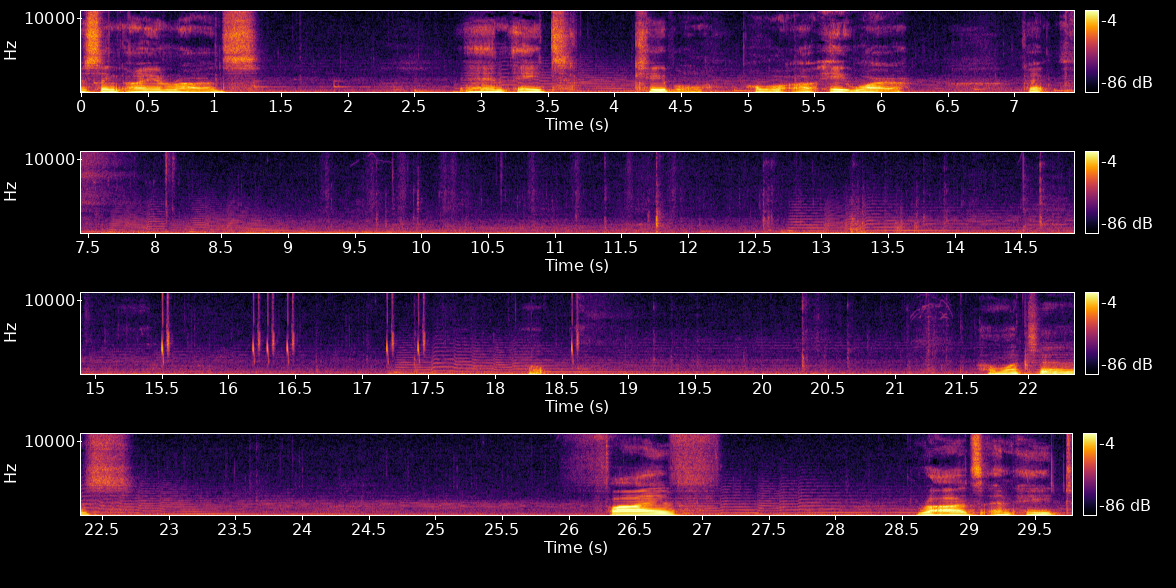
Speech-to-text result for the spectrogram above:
Missing iron rods, and eight cable, or uh, eight wire. Okay. How much is five rods and eight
